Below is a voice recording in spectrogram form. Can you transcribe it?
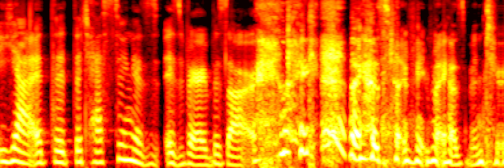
yeah, it, the the testing is is very bizarre. like my husband I made my husband do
